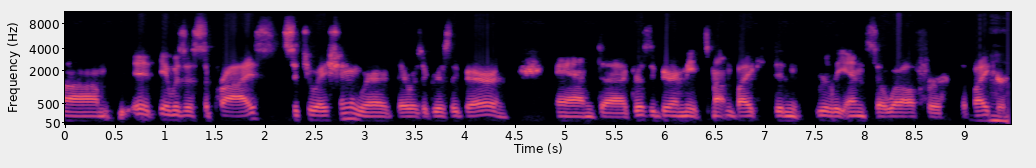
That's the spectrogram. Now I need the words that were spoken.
Um, it, it, was a surprise situation where there was a grizzly bear, and and uh, grizzly bear meets mountain bike didn't really end so well for the biker.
